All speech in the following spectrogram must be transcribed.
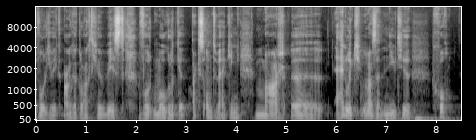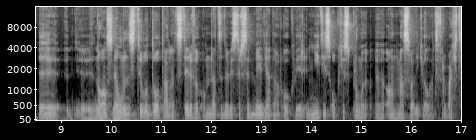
vorige week aangeklaagd geweest voor mogelijke taxontwijking. Maar eigenlijk was dat nieuwtje, goh, uh, nogal snel een stille dood aan het sterven, omdat de westerse media daar ook weer niet is opgesprongen uh, en masse, wat ik wel had verwacht.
